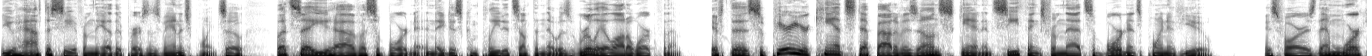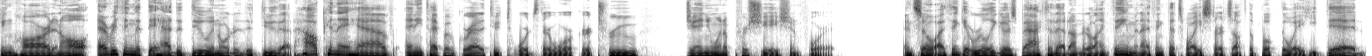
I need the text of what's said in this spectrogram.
You have to see it from the other person's vantage point. So, let's say you have a subordinate and they just completed something that was really a lot of work for them. If the superior can't step out of his own skin and see things from that subordinate's point of view, as far as them working hard and all everything that they had to do in order to do that, how can they have any type of gratitude towards their work or true, genuine appreciation for it? And so I think it really goes back to that underlying theme. And I think that's why he starts off the book the way he did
